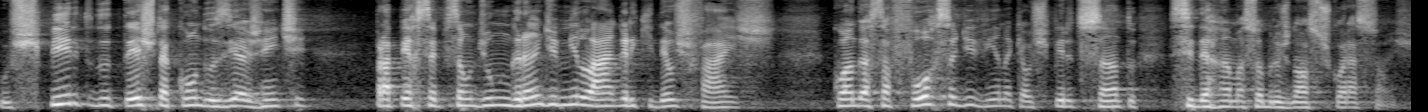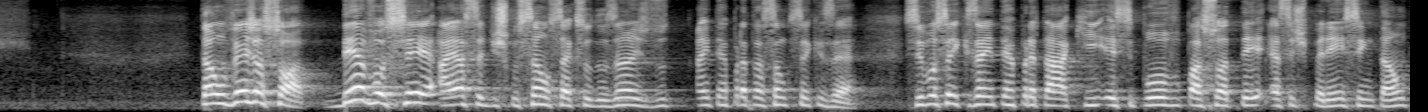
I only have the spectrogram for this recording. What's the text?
O espírito do texto é conduzir a gente para a percepção de um grande milagre que Deus faz quando essa força divina, que é o Espírito Santo, se derrama sobre os nossos corações. Então veja só, dê você a essa discussão, sexo dos anjos, a interpretação que você quiser. Se você quiser interpretar aqui, esse povo passou a ter essa experiência, então,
